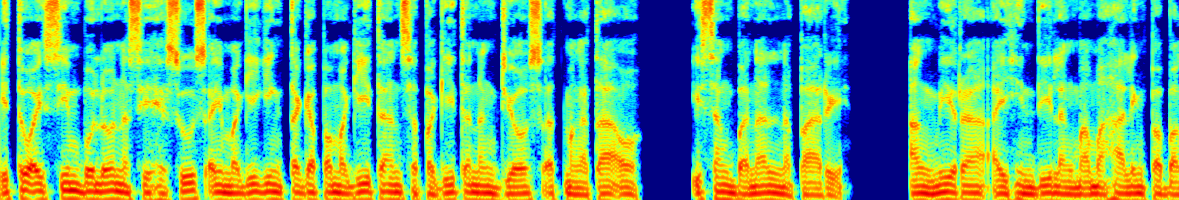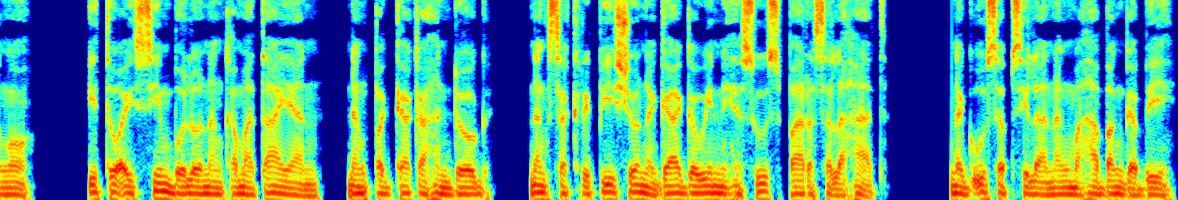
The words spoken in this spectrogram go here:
ito ay simbolo na si Jesus ay magiging tagapamagitan sa pagitan ng Diyos at mga tao, isang banal na pari. Ang mira ay hindi lang mamahaling pabango, ito ay simbolo ng kamatayan, ng pagkakahandog, ng sakripisyo na gagawin ni Jesus para sa lahat. Nag-usap sila ng mahabang gabi,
